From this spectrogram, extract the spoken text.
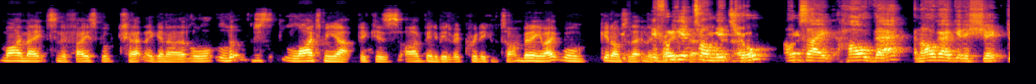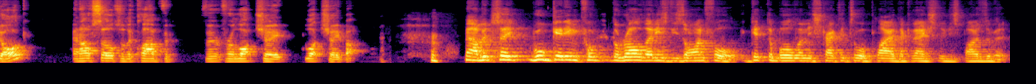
my mates in the Facebook chat, they're going to l- l- just light me up because I've been a bit of a critic of Tom. But anyway, we'll get onto that in the If we get show. Tom Mitchell, I'm going to say hold that, and I'll go get a sheepdog, and I'll sell it to the club for, for, for a lot cheap, lot cheaper. No, but see, we'll get him for the role that he's designed for. Get the ball and distract it to a player that can actually dispose of it.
